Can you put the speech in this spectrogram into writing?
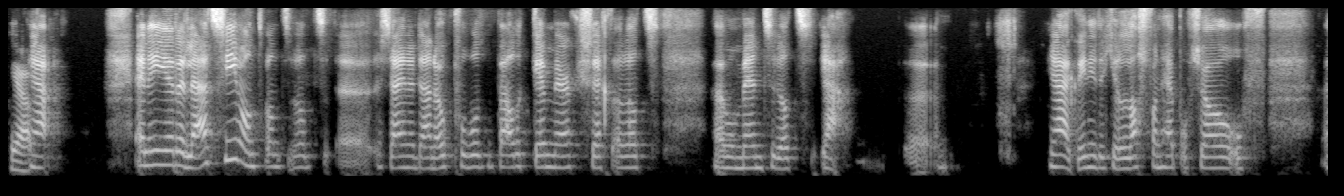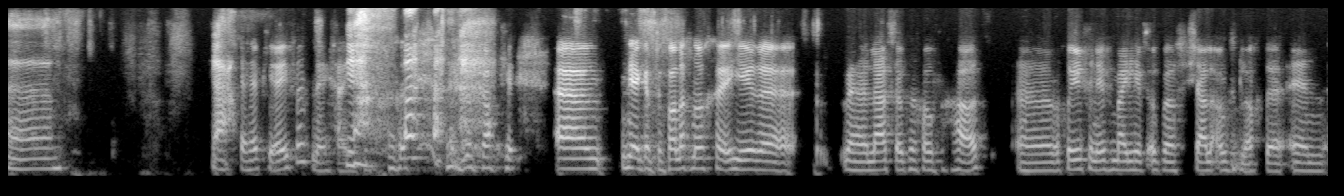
ja. ja. En in je relatie, want, want, want uh, zijn er dan ook bijvoorbeeld bepaalde kenmerken, zegt dat uh, momenten dat, ja, ja, ik weet niet, dat je er last van hebt of zo, of ehm, Ja. heb je even? Nee, ga je. Ja. nee. Um, nee, ik heb toevallig nog hier laatst ook nog over gehad. Uh, een goede vriendin van mij die heeft ook wel sociale angstklachten. En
